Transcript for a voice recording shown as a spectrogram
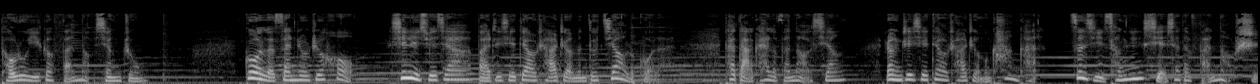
投入一个烦恼箱中。过了三周之后，心理学家把这些调查者们都叫了过来。他打开了烦恼箱，让这些调查者们看看自己曾经写下的烦恼事。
